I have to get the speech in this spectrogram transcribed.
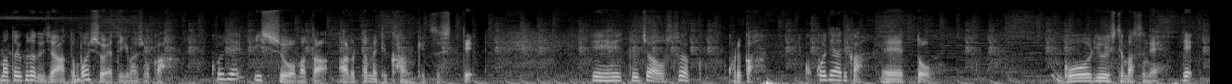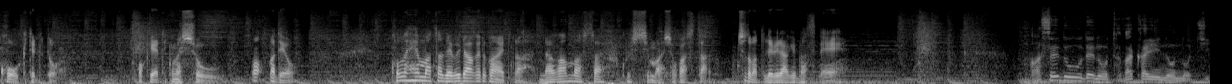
まあということでじゃああともう一章やっていきましょうか。これで一章はまた改めて完結して。えーとじゃあおそらくこれか。ここであれか。えーと合流してますね。でこう来てると。OK やっていきましょう。あ待てよ。この辺またレベル上げてこないとな。長政福島諸葛さんちょっと待ってレベル上げますね。長谷堂での戦いの後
